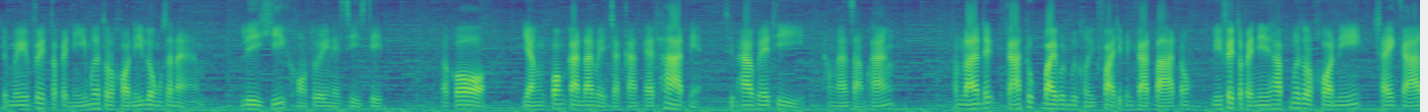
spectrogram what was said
จะมีเอฟเฟกต์ต่อไปนี้เมื่อตัวละครนี้ลงสนามรีคีย์ของตัวเองเนี่ย40 แล้วก็ยังป้องกันดาเมจจากการแพ้ธาตุเนี่ย 15 วินาทีทำงาน 3 ครั้งทำลายการ์ดทุกใบบนมือของอีกฝ่ายที่เป็นการ์ดบาร์เนาะ มีเฟกต่อไปนี้นะครับ เมื่อตัวละครนี้ใช้การ์ด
